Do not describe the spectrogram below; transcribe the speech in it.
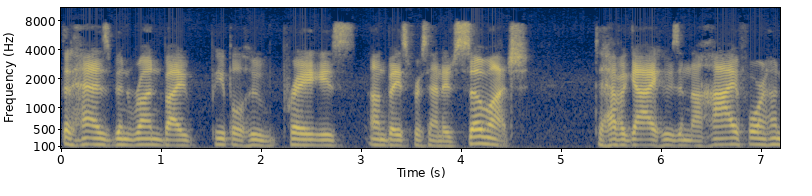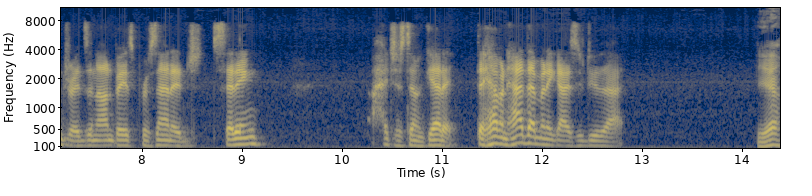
that has been run by people who praise on base percentage so much, to have a guy who's in the high 400s in on base percentage sitting, I just don't get it. They haven't had that many guys who do that. Yeah.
